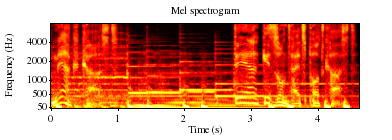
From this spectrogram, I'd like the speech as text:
Merckcast. Der Gesundheitspodcast.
